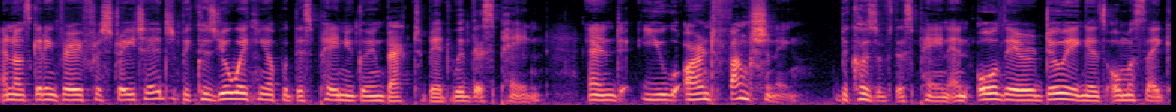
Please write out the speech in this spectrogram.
And I was getting very frustrated because you're waking up with this pain, you're going back to bed with this pain, and you aren't functioning because of this pain. And all they're doing is almost like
